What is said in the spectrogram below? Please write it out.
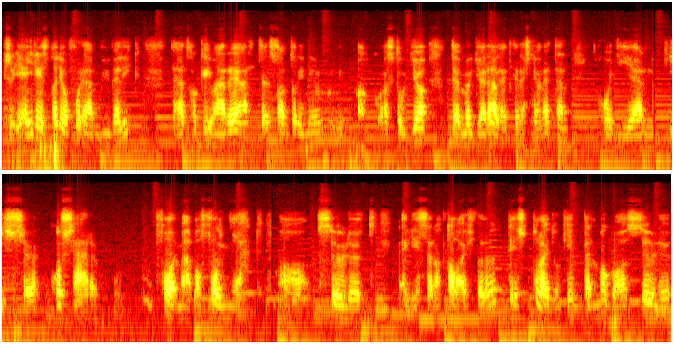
és ugye egyrészt nagyon furán művelik, tehát ha ki már járt Santorini, akkor azt tudja, de mögé rá lehet keresni a neten, hogy ilyen kis kosár formába fonják a szőlőt egészen a talaj fölött, és tulajdonképpen maga a szőlő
